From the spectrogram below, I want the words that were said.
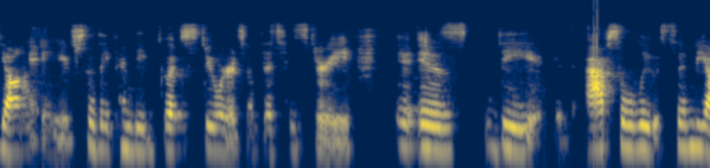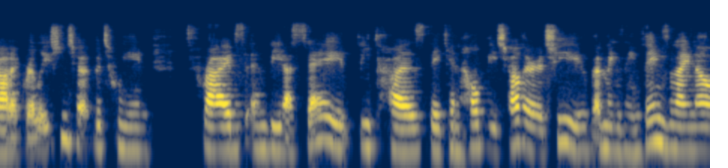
young age so they can be good stewards of this history. It is the absolute symbiotic relationship between tribes and BSA because they can help each other achieve amazing things. And I know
